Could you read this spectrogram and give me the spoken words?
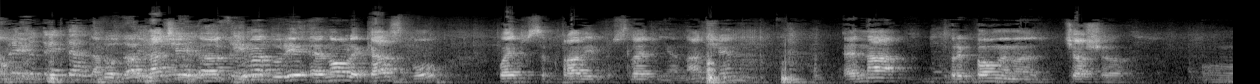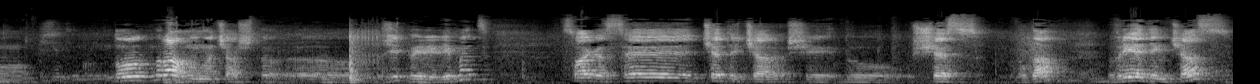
Сутринта. Да. Значи а, има дори едно лекарство, което се прави последния начин. Една препълнена чаша до равно на чашата жито или лимец, слага се 4 чаши до 6 вода, ври един час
